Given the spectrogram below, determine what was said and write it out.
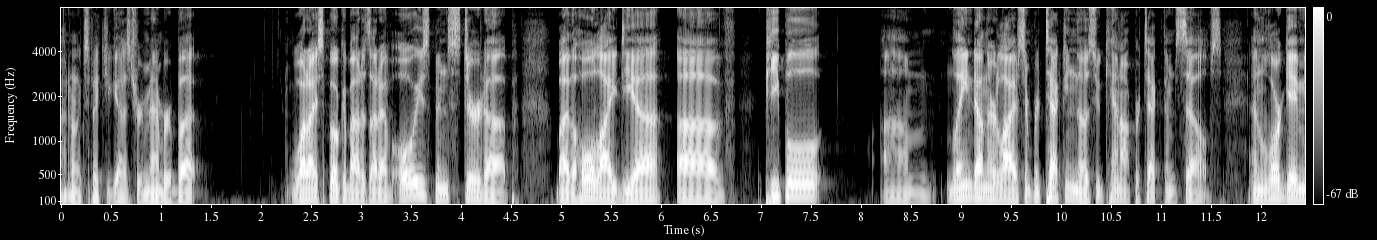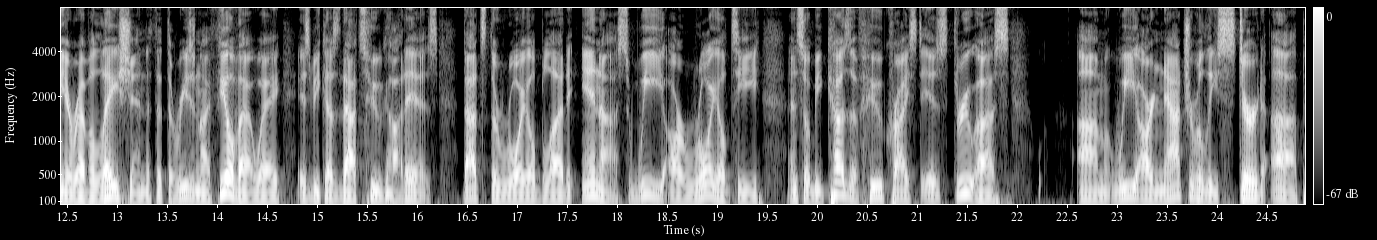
I don't expect you guys to remember, but what I spoke about is that I've always been stirred up by the whole idea of people um, laying down their lives and protecting those who cannot protect themselves. And the Lord gave me a revelation that the reason I feel that way is because that's who God is. That's the royal blood in us. We are royalty. And so, because of who Christ is through us, um, we are naturally stirred up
